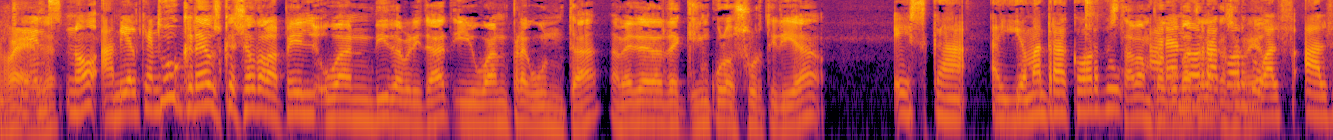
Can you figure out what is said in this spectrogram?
no, res, gens, eh? no, a mi el que em... Tu creus que això de la pell ho han dit de veritat i ho han preguntat? A veure de quin color sortiria? És que eh, jo me'n recordo... Ara no recordo el, el,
